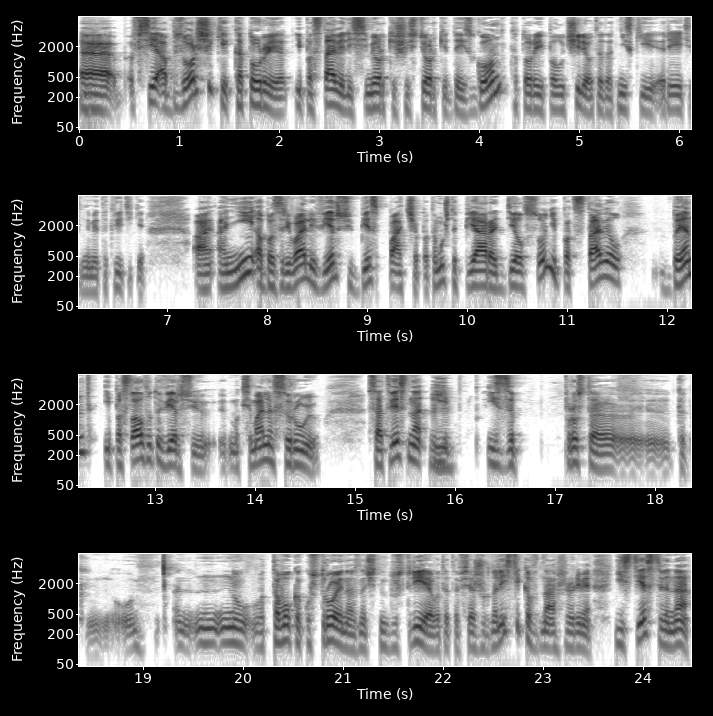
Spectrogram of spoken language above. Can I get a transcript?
э, все обзорщики, которые и поставили семерки, шестерки Days Gone, которые получили вот этот низкий рейтинг на метакритике, а, они обозревали версию без патча, потому что пиар-отдел Sony подставил бенд и послал вот эту версию максимально сырую. Соответственно, mm-hmm. и из-за просто э, как, ну, вот того, как устроена, значит, индустрия, вот эта вся журналистика в наше время, естественно,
